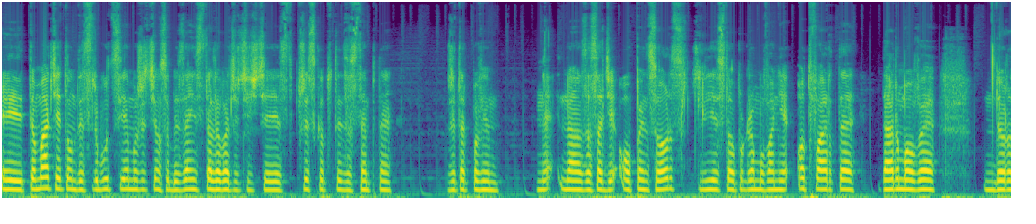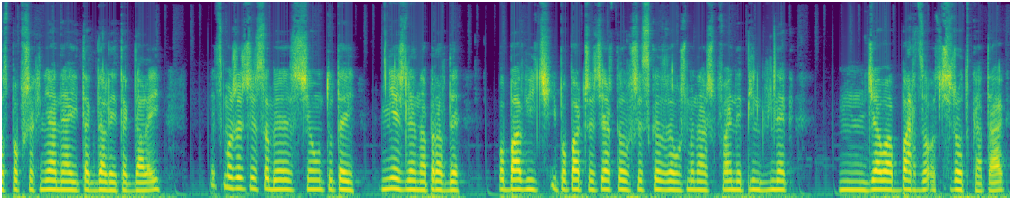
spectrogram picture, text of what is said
Y, To macie tą dystrybucję, możecie ją sobie zainstalować, oczywiście jest wszystko tutaj dostępne, że tak powiem, na- zasadzie open source, czyli jest to oprogramowanie otwarte, darmowe, do rozpowszechniania i tak dalej, i tak dalej. Więc możecie sobie się tutaj nieźle naprawdę pobawić i popatrzeć, jak to wszystko, załóżmy nasz fajny pingwinek mm, działa bardzo od środka, tak?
